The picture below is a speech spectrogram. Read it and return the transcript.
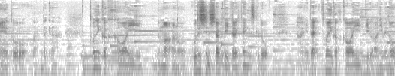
えっ、ー、となんだっけなとにかく可愛いまああのご自身で調べていただきたいんですけど、はい、だとにかく可愛いっていうアニメの、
